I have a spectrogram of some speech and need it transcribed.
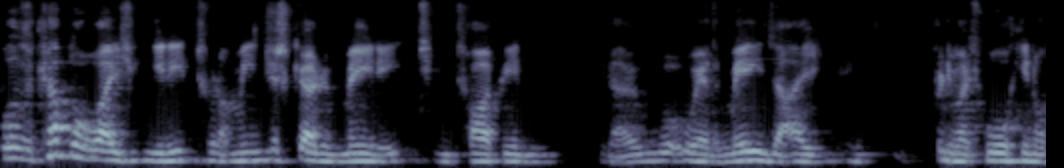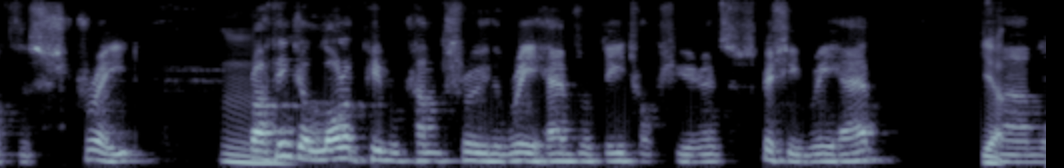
Well there's a couple of ways you can get into it. I mean just go to meetings. You can type in you know where the meetings are. Pretty much walking off the street. Mm. but i think a lot of people come through the rehabs or detox units especially rehab. Yeah um,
